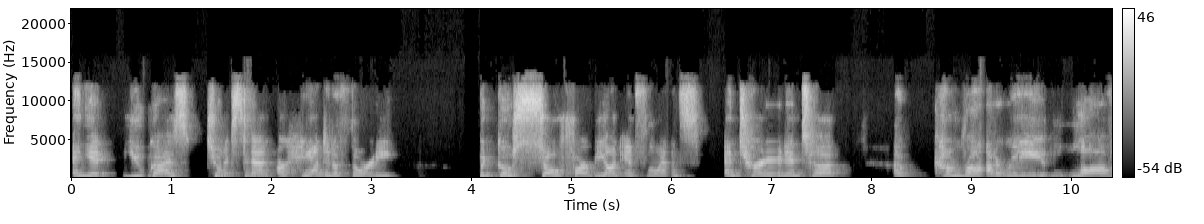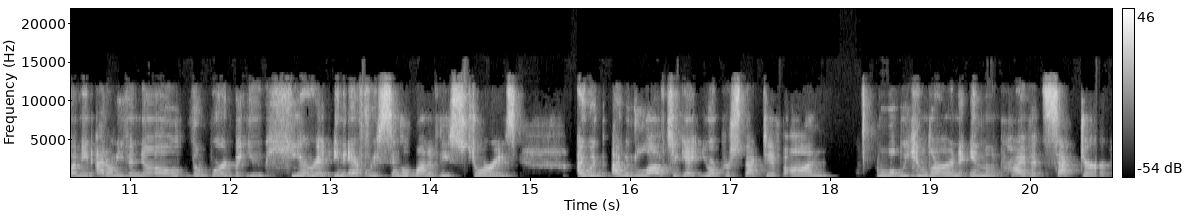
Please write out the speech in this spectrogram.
And yet, you guys, to an extent, are handed authority, but go so far beyond influence and turn it into a camaraderie, love. I mean, I don't even know the word, but you hear it in every single one of these stories. I would I would love to get your perspective on what we can learn in the private sector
